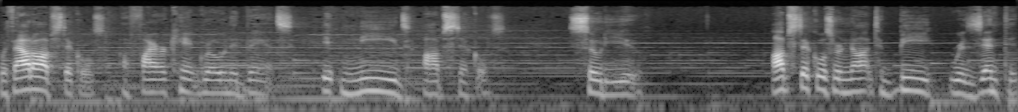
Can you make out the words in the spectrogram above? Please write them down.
Without obstacles, a fire can't grow and advance. It needs obstacles. So do you. Obstacles are not to be resented.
